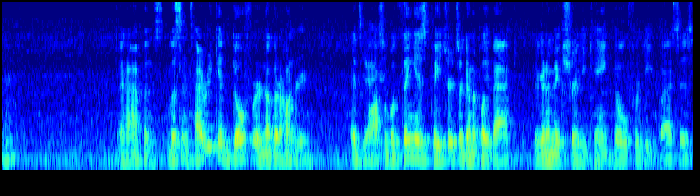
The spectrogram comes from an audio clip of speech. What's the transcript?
Hmm? It happens. Listen, Tyreek could go for another hundred. It's Yeah. possible. The thing is, Patriots are going to play back. They're going to make sure he can't go for deep passes,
